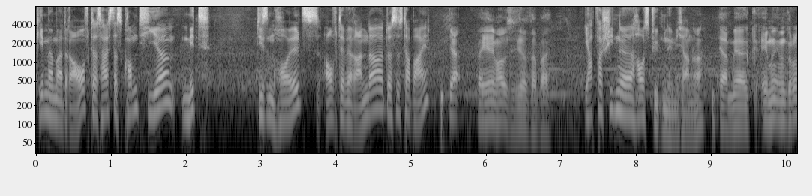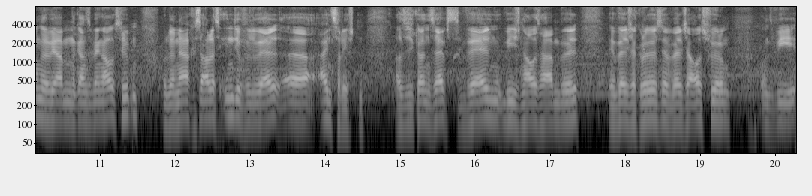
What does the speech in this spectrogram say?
gehen wir mal drauf. Das heißt, das kommt hier mit diesem Holz auf der Veranda, das ist dabei? Ja, bei jedem Haus ist hier dabei. Ihr habt verschiedene Haustypen, nehme ich an, oder? Ja, wir, im, im, Grunde, wir haben eine ganze Menge Haustypen und danach ist alles individuell äh, einzurichten. Also ich kann selbst wählen, wie ich ein Haus haben will, in welcher Größe, in welcher Ausführung und wie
